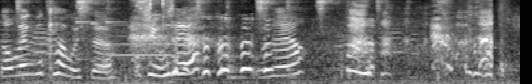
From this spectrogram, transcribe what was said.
너무 행복해하고 있어요. 혹시 우세요? 우세요?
